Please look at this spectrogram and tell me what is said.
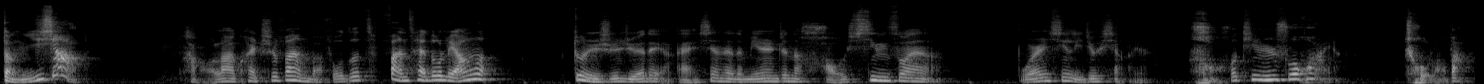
等一下，好了，快吃饭吧，否则饭菜都凉了。顿时觉得呀，哎，现在的鸣人真的好心酸啊！博人心里就想呀，好好听人说话呀，臭老爸。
